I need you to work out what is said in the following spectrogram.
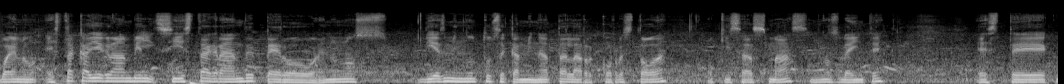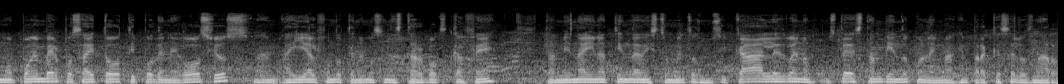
Bueno, esta calle Granville sí está grande, pero en unos 10 minutos de caminata la recorres toda, o quizás más, unos 20. Este, como pueden ver, pues hay todo tipo de negocios. Ahí al fondo tenemos un Starbucks Café. También hay una tienda de instrumentos musicales. Bueno, ustedes están viendo con la imagen para que se los narro.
